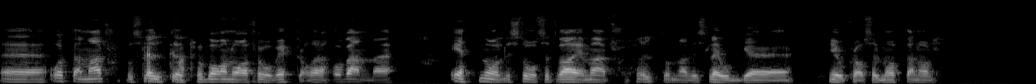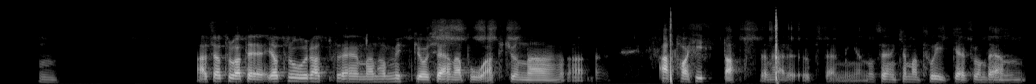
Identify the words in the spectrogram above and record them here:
eh, åtta matcher på slutet på bara några få veckor där och vann med 1-0 i stort sett varje match utom när vi slog eh, Newcastle med 8-0. Alltså jag tror att, det, jag tror att eh, man har mycket att tjäna på att kunna att ha hittat den här uppställningen och sen kan man tweaka ifrån den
